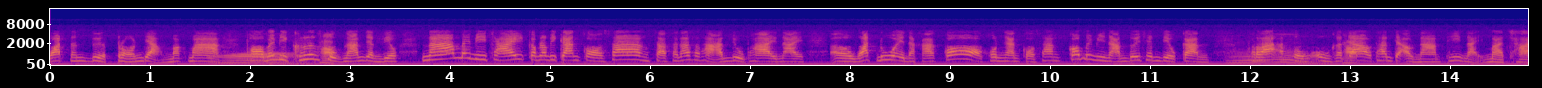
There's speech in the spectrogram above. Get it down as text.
วัดนั้นเดือดร้อนอย่างมาก โอ้ๆ พอไม่มีเครื่องครับสูบน้ำอย่างเดียว น้ำไม่มีใช้กำลังมีการก่อสร้างศาสนสถานอยู่ภายในเอ่อวัดด้วยนะคะ ก็คนงานก่อสร้างก็ไม่มีน้ำด้วยเช่นเดียวกัน อืมพระสงฆ์องค์เจ้า ท่านจะเอาน้ำที่ไหนมาใช้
